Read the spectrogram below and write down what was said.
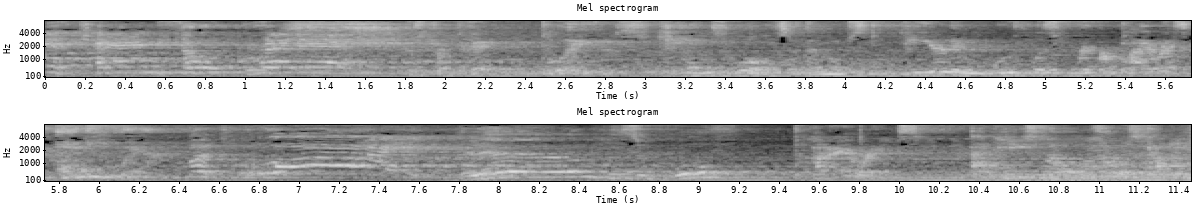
is Kang so dreaded? Mr. Ping, please. Kang's wolves are the most feared and ruthless river pirates anywhere. But why? Hello, he's a wolf pirate, and he's known for his cunning.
